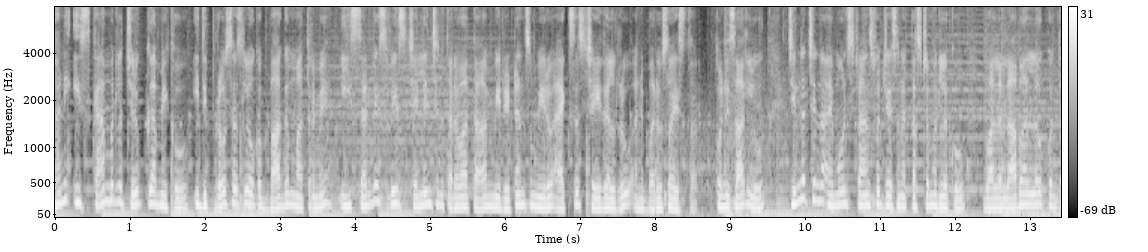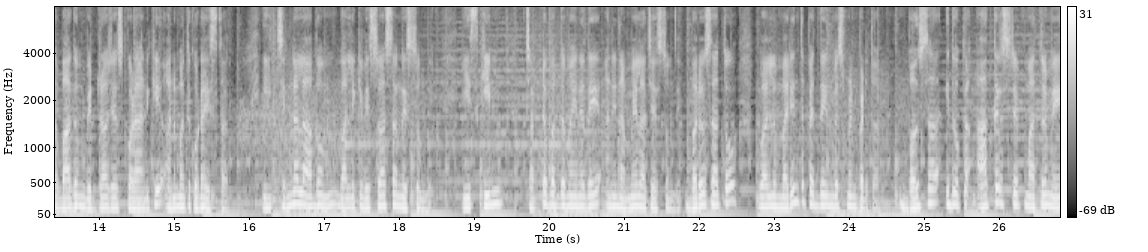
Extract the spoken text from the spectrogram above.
కానీ ఈ స్కామర్లు చురుగ్గా మీకు ఇది ప్రాసెస్లో ఒక భాగం మాత్రమే ఈ సర్వీస్ ఫీజు చెల్లించిన తర్వాత మీ రిటర్న్స్ మీరు యాక్సెస్ చేయగలరు అని భరోసా ఇస్తారు. కొన్నిసార్లు చిన్న చిన్న అమౌంట్స్ ట్రాన్స్ఫర్ చేసిన కస్టమర్లకు వాళ్ళ లాభాల్లో కొంత భాగం విత్డ్రా చేసుకోవడానికి అనుమతి కూడా ఇస్తారు. ఈ చిన్న లాభం వాళ్ళకి విశ్వాసాన్ని ఇస్తుంది. ఈ స్కీమ్ చట్టబద్ధమైనదే అని నమ్మేలా చేస్తుంది. భరోసాతో వాళ్ళు మరింత పెద్ద ఇన్వెస్ట్మెంట్ పెడతారు. బహుశా ఇది ఒక ఆఖరి స్టెప్ మాత్రమే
